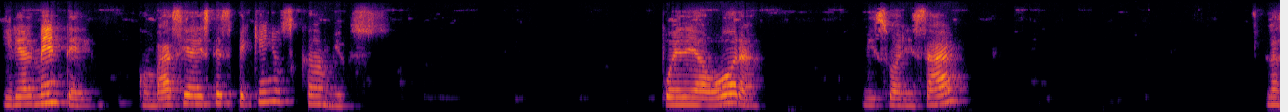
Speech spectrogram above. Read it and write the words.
Y realmente con base a estos pequeños cambios, puede ahora visualizar la,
